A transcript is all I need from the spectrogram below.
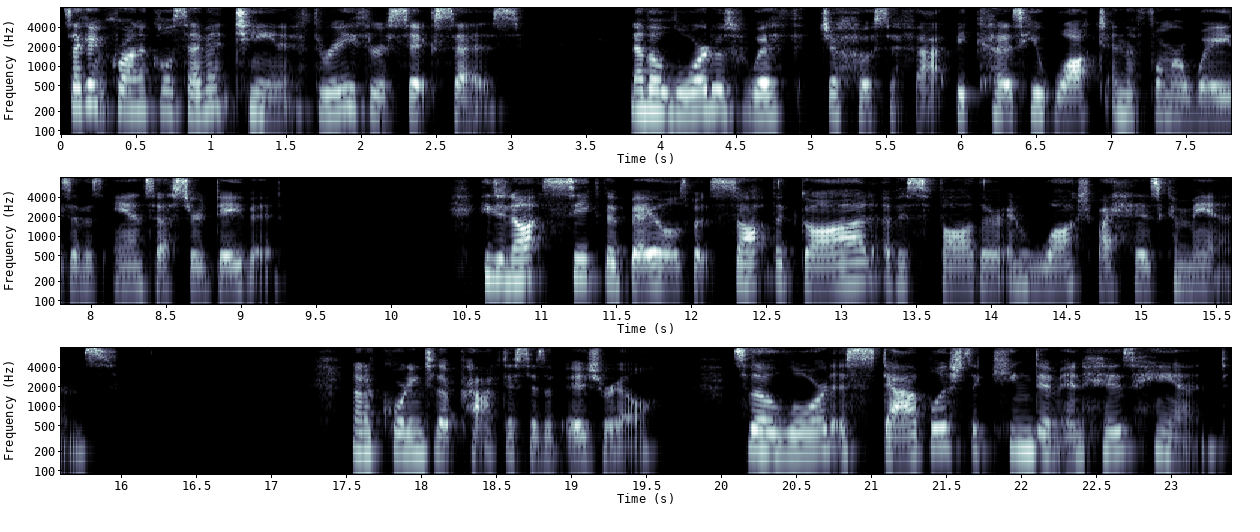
Second Chronicles 17, 3 through 6 says, Now the Lord was with Jehoshaphat because he walked in the former ways of his ancestor David. He did not seek the Baals, but sought the God of his father and walked by his commands, not according to the practices of Israel so the Lord established the kingdom in his hand.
